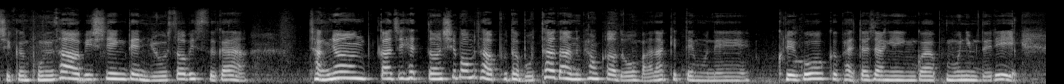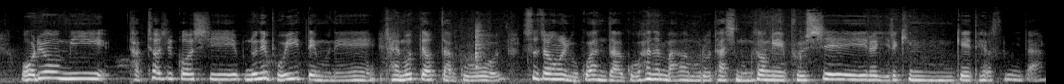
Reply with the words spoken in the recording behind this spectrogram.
지금 본 사업이 시행된 요 서비스가 작년까지 했던 시범 사업보다 못하다는 평가가 너무 많았기 때문에 그리고 그 발달장애인과 부모님들이 어려움이 닥쳐질 것이 눈에 보이기 때문에 잘못되었다고 수정을 요구한다고 하는 마음으로 다시 농성에 불씨를 일으킨 게 되었습니다.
